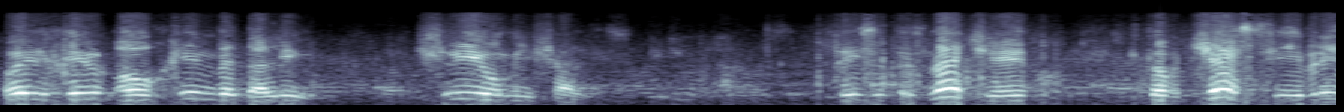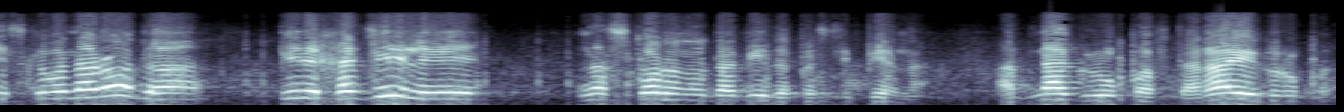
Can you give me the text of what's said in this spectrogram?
Охин Ведалим, шли и уменьшались. То есть это значит, что в части еврейского народа переходили на сторону Давида постепенно. Одна группа, вторая группа.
